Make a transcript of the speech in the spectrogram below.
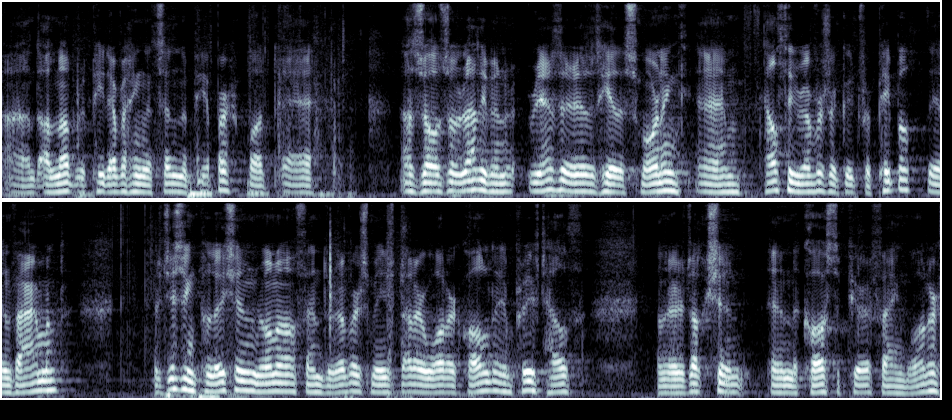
and I'll not repeat everything that's in the paper, but uh, as has already been reiterated here this morning, um, healthy rivers are good for people, the environment. Reducing pollution runoff into rivers means better water quality, improved health, and a reduction in the cost of purifying water.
